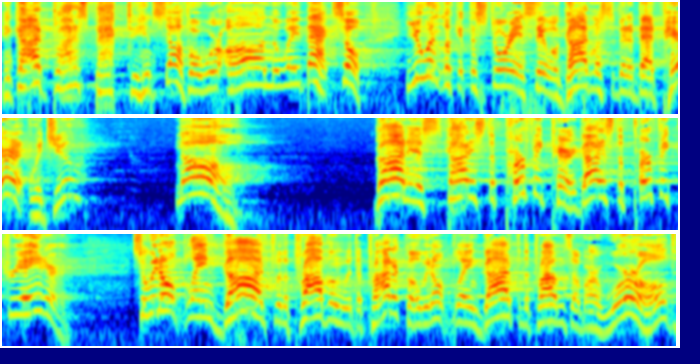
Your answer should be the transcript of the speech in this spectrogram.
And God brought us back to Himself, or we're on the way back. So you wouldn't look at the story and say, well, God must have been a bad parent, would you? No. God is, God is the perfect parent, God is the perfect creator. So we don't blame God for the problem with the prodigal. We don't blame God for the problems of our world.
